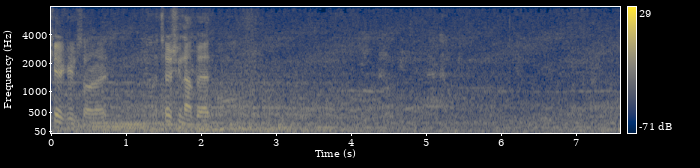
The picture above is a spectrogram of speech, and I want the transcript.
Carrot Creek's alright. It's actually not bad. They were winning that game for us. We were losing the entire game. The game I lasted like found 42 minutes. somebody. We're heroes then. Ah! Shit.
